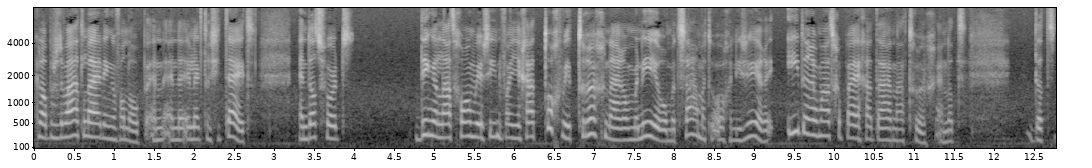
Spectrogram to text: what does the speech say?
Knappen ze de waterleidingen van op en, en de elektriciteit. En dat soort dingen laat gewoon weer zien van je gaat toch weer terug naar een manier om het samen te organiseren. Iedere maatschappij gaat daarnaar terug. En dat, dat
